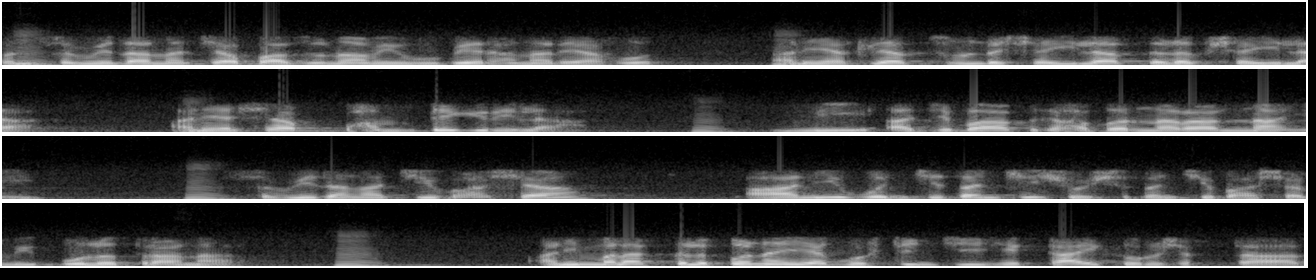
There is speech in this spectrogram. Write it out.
पण. संविधानाच्या बाजूने आम्ही उभे राहणारे आहोत आणि यातल्या झुंडशाहीला दडपशाहीला आणि अशा भामटेगिरीला. मी अजिबात घाबरणारा नाही. संविधानाची भाषा आणि वंचितांची शोषितांची भाषा मी बोलत राहणार. आणि मला कल्पना आहे या गोष्टींची हे काय करू शकतात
